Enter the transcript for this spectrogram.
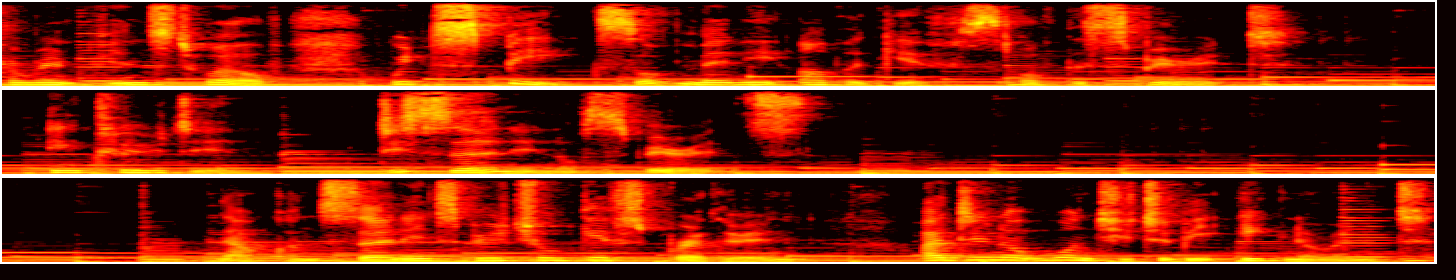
Corinthians 12, which speaks of many other gifts of the Spirit, including discerning of spirits now, concerning spiritual gifts, brethren, I do not want you to be ignorant.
